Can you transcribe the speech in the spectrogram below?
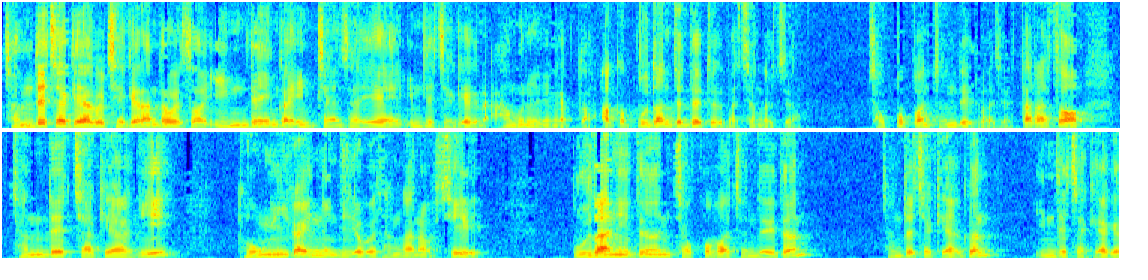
전대차 계약을 체결한다고 해서 임대인과 임차인 사이에 임대차 계약은 아무런 영향이 없다. 아까 무단전대 때도 마찬가지죠. 적법한 전대도 맞아요. 따라서 전대차 계약이 동의가 있는지 여부에 상관없이 무단이든 적법한 전대이든 전대차 계약은 임대차 계약에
